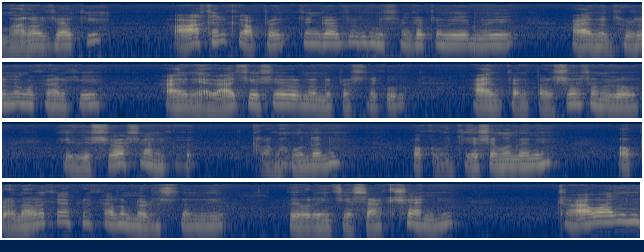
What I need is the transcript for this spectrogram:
మానవజాతి ఆఖరికి అప్రయత్నంగా జరిగిన సంఘటనలే ఆయన దృఢ నమ్మకానికి ఆయన ఎలా చేశారోనన్న ప్రశ్నకు ఆయన తన పరిశోధనలో ఈ విశ్వాసానికి క్రమం ఉందని ఒక ఉద్దేశం ఉందని ఒక ప్రణాళిక ప్రకారం నడుస్తుందని వివరించే సాక్ష్యాన్ని కావాలని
